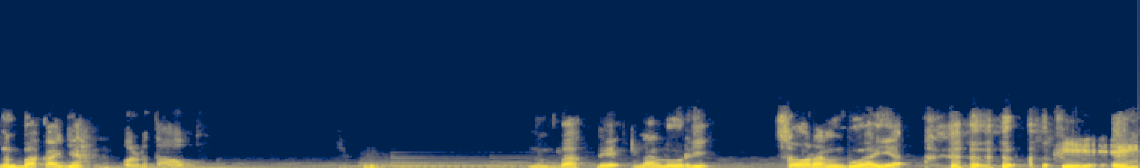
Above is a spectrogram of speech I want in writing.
Nebak aja. Oh lu tahu? Nebak deh. Naluri seorang buaya. Eh,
